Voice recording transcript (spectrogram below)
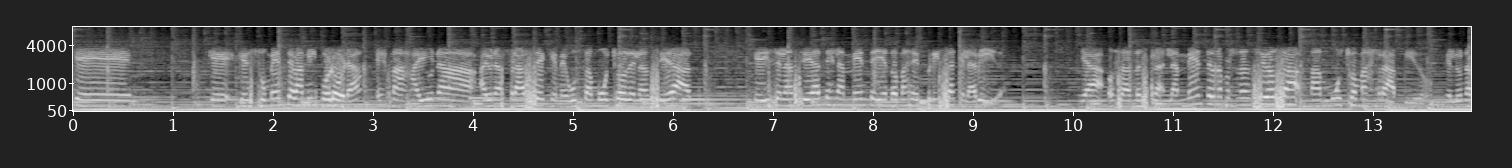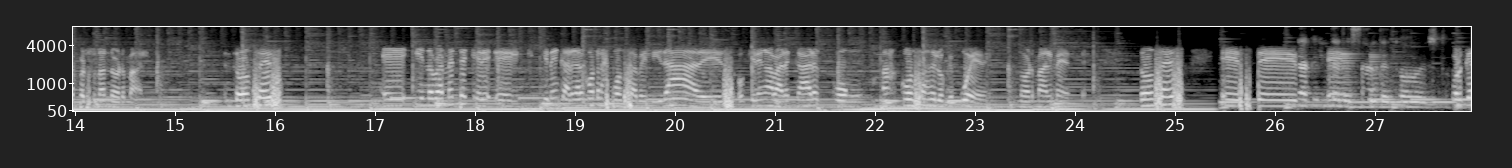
que que, su mente va a mil por hora. Es más, hay una, hay una frase que me gusta mucho de la ansiedad, que dice la ansiedad es la mente yendo más deprisa que la vida. Ya, o sea, nuestra, la mente de una persona ansiosa va mucho más rápido que el de una persona normal. Entonces, eh, y normalmente eh, quieren cargar con responsabilidades o quieren abarcar con más cosas de lo que pueden, normalmente. Entonces, este... Mira qué interesante eh, todo esto. Porque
